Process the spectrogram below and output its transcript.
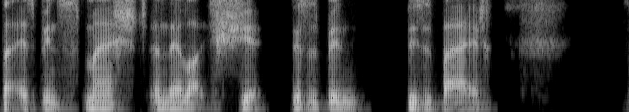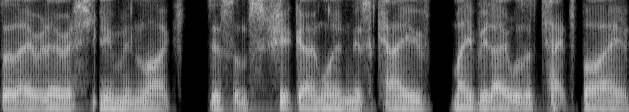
that has been smashed, and they're like, "Shit, this has been this is bad." So they they're assuming like there's some shit going on in this cave. Maybe they was attacked by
